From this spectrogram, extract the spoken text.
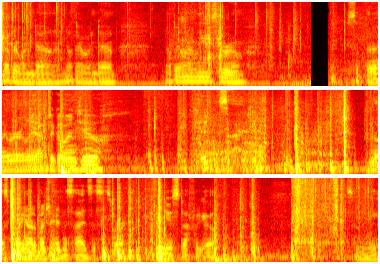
Another one down, another one down. Another one leaves the room. Something I rarely have to go into. Hidden side. I was pointing out a bunch of hidden sides. This is where new stuff would go. Somebody,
